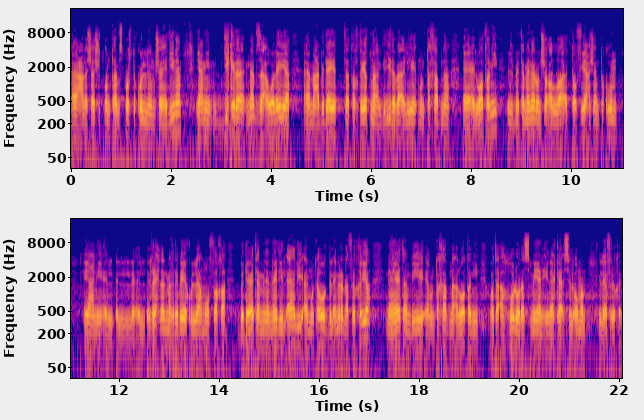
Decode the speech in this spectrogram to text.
آه، على شاشة ON Time Sport لكل مشاهدينا. يعني دي كده نبذة أولية آه، مع بداية تغطيتنا الجديدة بقى لمنتخبنا آه، الوطني. بنتمنى له إن شاء الله التوفيق عشان تكون يعني ال- ال- ال- الرحلة المغربية كلها موفقة بداية من النادي الأهلي المتوج بالأميرة الأفريقية نهاية بمنتخبنا الوطني وتأهله رسميا إلى كأس الأمم الأفريقية.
